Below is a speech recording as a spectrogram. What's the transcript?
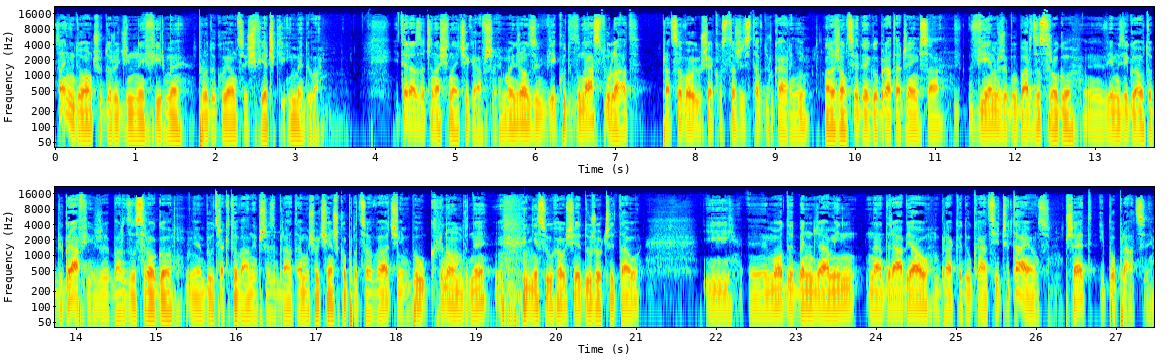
zanim dołączył do rodzinnej firmy produkującej świeczki i mydła. I teraz zaczyna się najciekawsze. Moi drodzy, w wieku 12 lat Pracował już jako stażysta w drukarni należącej do jego brata Jamesa. Wiem, że był bardzo srogo, wiem z jego autobiografii, że bardzo srogo był traktowany przez brata, musiał ciężko pracować. Był krnąbrny, nie słuchał się, dużo czytał. I y, młody Benjamin nadrabiał brak edukacji czytając przed i po pracy.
